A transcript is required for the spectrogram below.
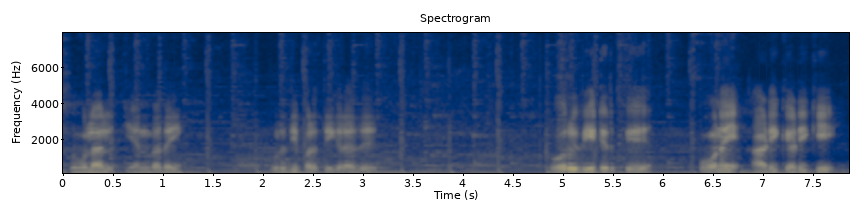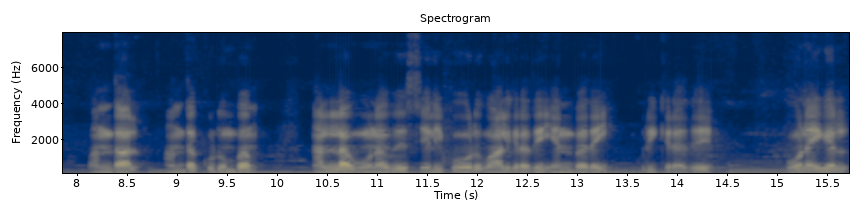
சூழல் என்பதை உறுதிப்படுத்துகிறது. ஒரு வீட்டிற்கு பூனை அடிக்கடிக்கு வந்தால் அந்த குடும்பம் நல்ல உணவு செழிப்போடு வாழ்கிறது என்பதை குறிக்கிறது. பூனைகள்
